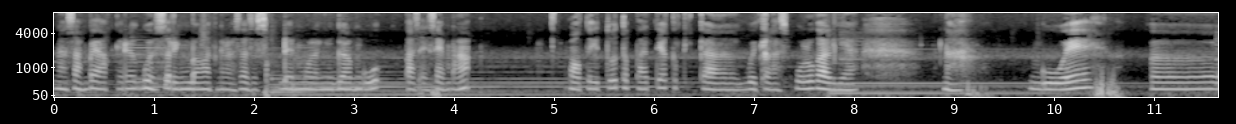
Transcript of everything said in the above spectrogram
Nah sampai akhirnya gue sering banget ngerasa sesek dan mulai ngeganggu pas SMA waktu itu tepatnya ketika gue kelas 10 kali ya. Nah gue uh,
